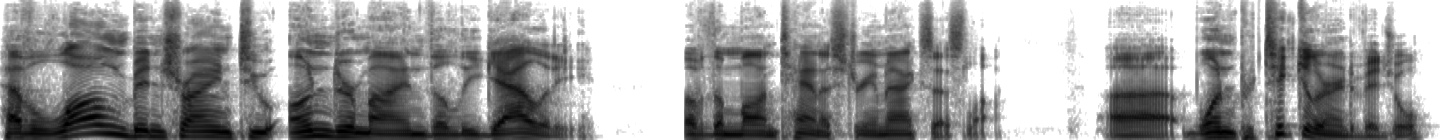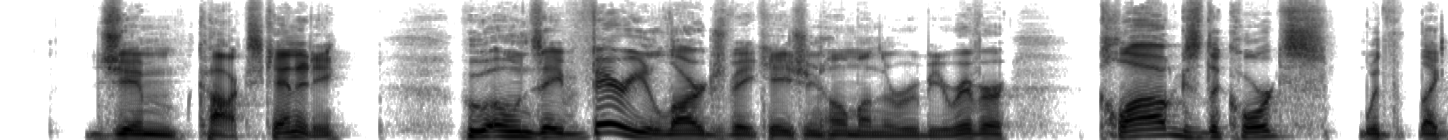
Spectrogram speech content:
have long been trying to undermine the legality of the Montana Stream Access Law. Uh, one particular individual, Jim Cox Kennedy, who owns a very large vacation home on the Ruby River, clogs the courts with like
